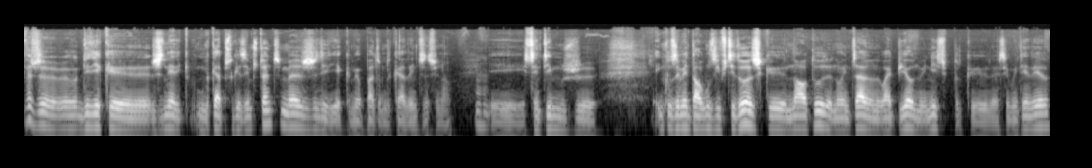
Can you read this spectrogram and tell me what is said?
Veja, eu diria que genérico, o mercado português é importante, mas diria que a maior parte do mercado é internacional. Uhum. E sentimos, eh, inclusive, alguns investidores que na altura não entraram no IPO no início, porque assim me entenderam,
